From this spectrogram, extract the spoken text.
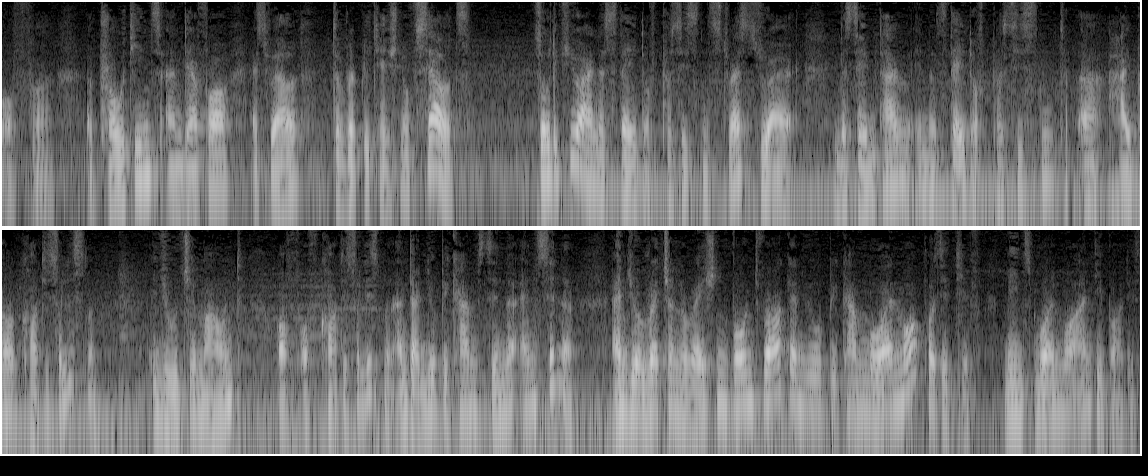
of uh, proteins and therefore as well the replication of cells. So if you are in a state of persistent stress, you are at the same time in a state of persistent uh, hypercortisolism, a huge amount of, of cortisolism, and then you become thinner and thinner. And your regeneration won't work, and you become more and more positive, means more and more antibodies.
